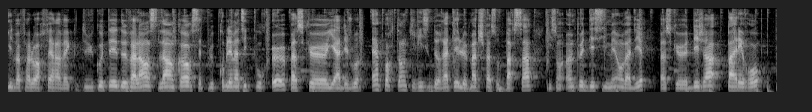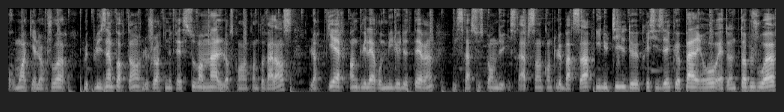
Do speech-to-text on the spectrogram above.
il va falloir faire avec. Du côté de Valence, là encore, c'est plus problématique pour eux parce qu'il y a des joueurs importants qui risquent de rater le match face au Barça. Ils sont un peu décimés, on va dire. Parce que déjà, Parero, pour moi qui est leur joueur le plus important, le joueur qui nous fait souvent mal lorsqu'on rencontre Valence, leur pierre angulaire au milieu de terrain, il sera suspendu, il sera absent contre le Barça. Inutile de préciser que Parero est un top joueur.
